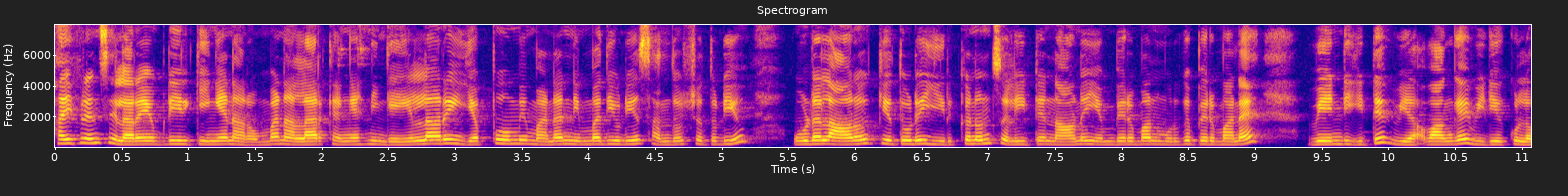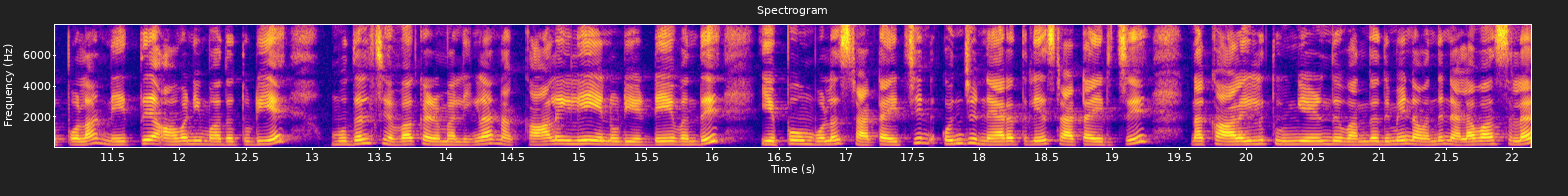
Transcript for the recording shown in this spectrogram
ஹை ஃப்ரெண்ட்ஸ் எல்லோரும் எப்படி இருக்கீங்க? நான் ரொம்ப நல்லா இருக்கேங்க. நீங்கள் எல்லோரும் எப்போவுமே மன நிம்மதியோடையும் சந்தோஷத்தோடையும் உடல் ஆரோக்கியத்தோடு இருக்கணும்னு சொல்லிட்டு நானும் எம்பெருமான் முருகப்பெருமானை வேண்டிக்கிட்டு வாங்க வீடியோக்குள்ளே போகலாம் நேற்று ஆவணி மாதத்துடைய முதல் செவ்வாய்க்கிழமை இல்லைங்களா? நான் காலையிலேயே என்னுடைய டே வந்து எப்பவும் போல் ஸ்டார்ட் ஆயிடுச்சு கொஞ்சம் நேரத்துலேயே ஸ்டார்ட் ஆயிடுச்சு நான் காலையில் தூங்கி எழுந்து வந்ததுமே நான் வந்து நிலவாசலை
